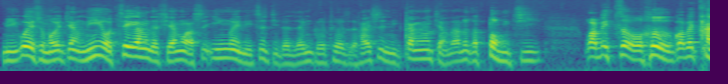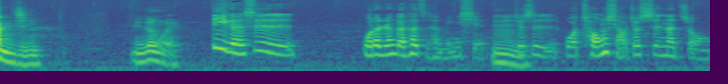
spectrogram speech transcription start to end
你为什么会这样？你有这样的想法，是因为你自己的人格特质，还是你刚刚讲到那个动机？我被做好，我被探钱。你认为？第一个是我的人格特质很明显，嗯，就是我从小就是那种。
